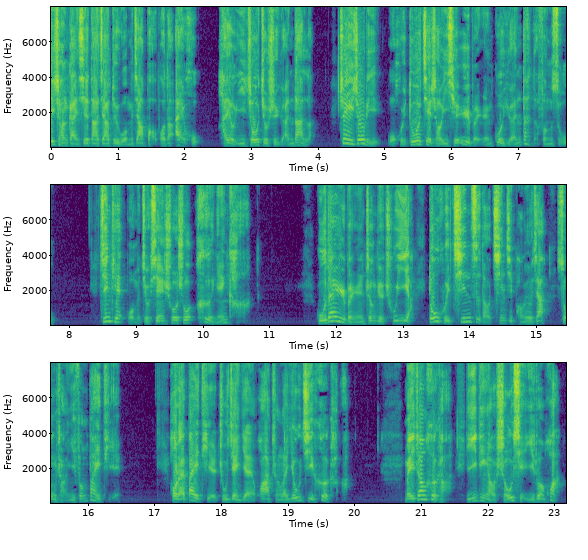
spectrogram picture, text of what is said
非常感谢大家对我们家宝宝的爱护。还有一周就是元旦了，这一周里我会多介绍一些日本人过元旦的风俗。今天我们就先说说贺年卡。古代日本人正月初一啊，都会亲自到亲戚朋友家送上一封拜帖。后来拜帖逐渐演化成了邮寄贺卡，每张贺卡一定要手写一段话，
